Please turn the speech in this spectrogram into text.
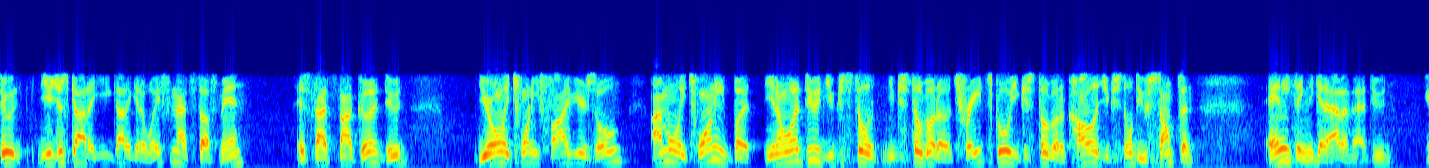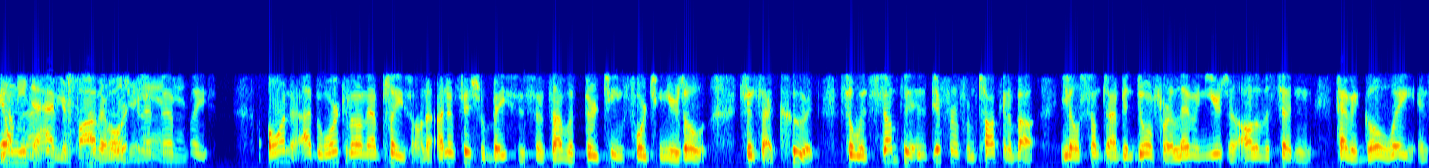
Dude, you just got to you got to get away from that stuff, man. It's not it's not good, dude. You're only 25 years old. I'm only 20, but you know what, dude? You can still you can still go to trade school. You can still go to college. You can still do something, anything to get out of that, dude. You don't need to been- your father hold your hand, man. Place. On, I've been working on that place on an unofficial basis since I was 13, 14 years old, since I could. So when something, is different from talking about, you know, something I've been doing for 11 years and all of a sudden have it go away and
